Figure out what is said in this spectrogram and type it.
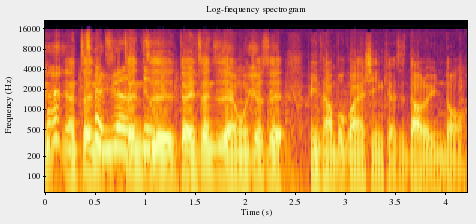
那政政治对政治人物就是平常不关心，可是到了运动。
